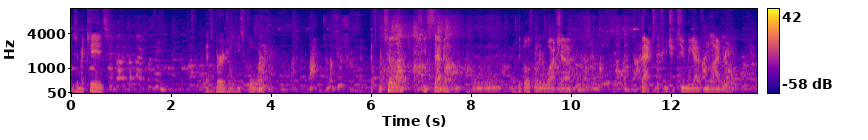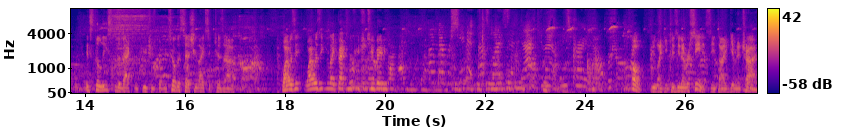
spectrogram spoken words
These are my kids. That's Virgil, he's four. That's Matilda, she's seven. They both wanted to watch uh, Back to the Future 2. We got it from the library. It's the least of the Back to the Futures, but Matilda says she likes it because uh, why was it? Why was it you like Back to the Future 2, baby? I've never seen it. That's why I said, Dad, can I at least try it out? Oh, you like it because you never seen it, so you thought you'd give it a try.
